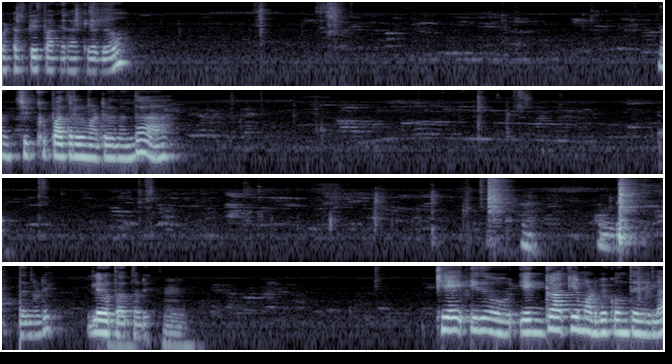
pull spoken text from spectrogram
ಬಟರ್ ಪೇಪರ್ ಹಾಕಿರೋದು. ನಾನು ಚಿಕ್ಕ ಪಾತ್ರೆಯಲ್ಲಿ ಮಾಡಿರೋದ್ರಿಂದ ನೋಡಿ ಇಲ್ಲೇ ಗೊತ್ತಾಗುತ್ತೆ ನೋಡಿ. ಕೇ ಇದು ಎಗ್ ಹಾಕಿ ಮಾಡಬೇಕು ಅಂತ ಏನಿಲ್ಲ.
